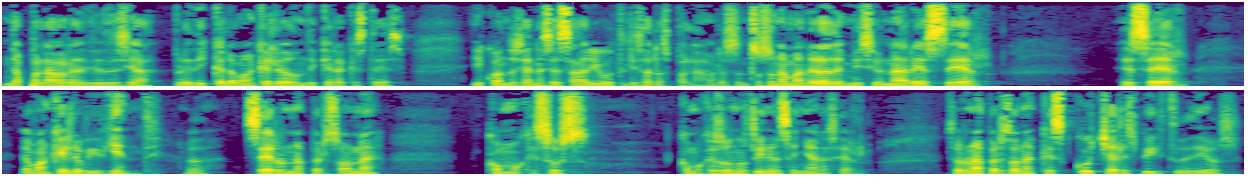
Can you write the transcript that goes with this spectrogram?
la palabra de Dios. Decía, predica el evangelio donde quiera que estés y cuando sea necesario utiliza las palabras. Entonces una manera de misionar es ser, es ser evangelio viviente, ser una persona como Jesús, como Jesús nos viene a enseñar a hacerlo. Ser una persona que escucha el Espíritu de Dios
